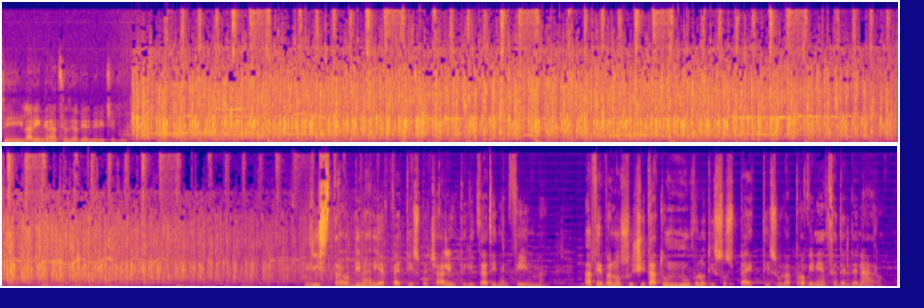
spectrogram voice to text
Sì, la ringrazio di avermi ricevuto. Gli straordinari effetti speciali utilizzati nel film avevano suscitato un nuvolo di sospetti sulla provenienza del denaro.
